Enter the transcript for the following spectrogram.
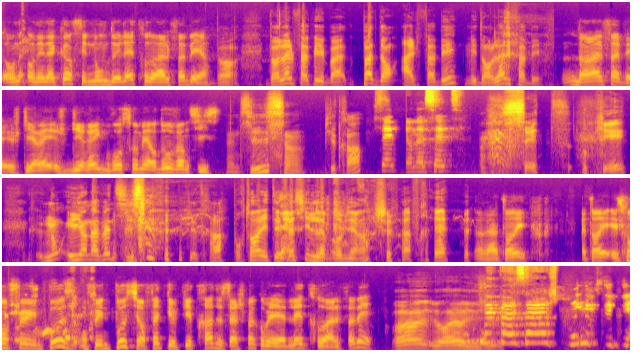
On, on est d'accord, c'est le nombre de lettres dans l'alphabet. hein. Dans, dans l'alphabet, bah, pas dans alphabet, mais dans l'alphabet. Dans l'alphabet, je dirais, je dirais grosso merdo 26. 26. Pietra 7, il y en a 7. 7, ok. Non, il y en a 26. Pietra. Pourtant, elle était facile la première, hein, je sais pas après. Non, mais attendez, attendez, est-ce qu'on fait une pause? On fait une pause sur le fait que Pietra ne sache pas combien il y a de lettres dans l'alphabet. Ouais, ouais, C'est je- pas ça, je croyais que c'était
